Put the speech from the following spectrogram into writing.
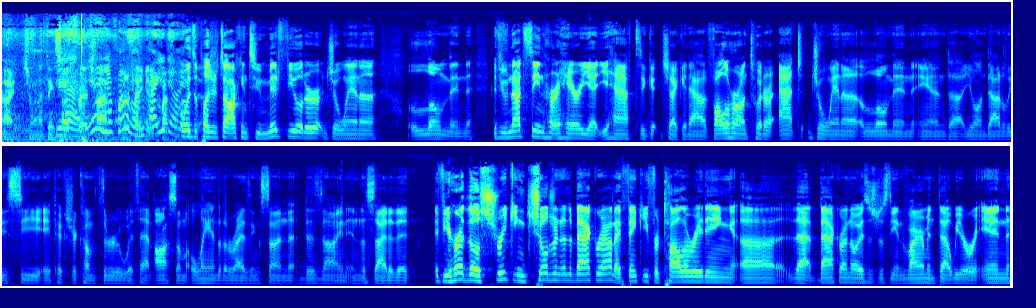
All right, Joanna, thanks Yeah, so much for your yeah, time. no problem. Wonder if I could get How are you question. doing? Always a pleasure talking to midfielder Joanna Lohman. If you've not seen her hair yet, you have to get, check it out. Follow her on Twitter at Joanna Lohman, and uh, you'll undoubtedly see a picture come through with that awesome Land of the Rising Sun design in the side of it. If you heard those shrieking children in the background, I thank you for tolerating uh, that background noise. It's just the environment that we were in.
